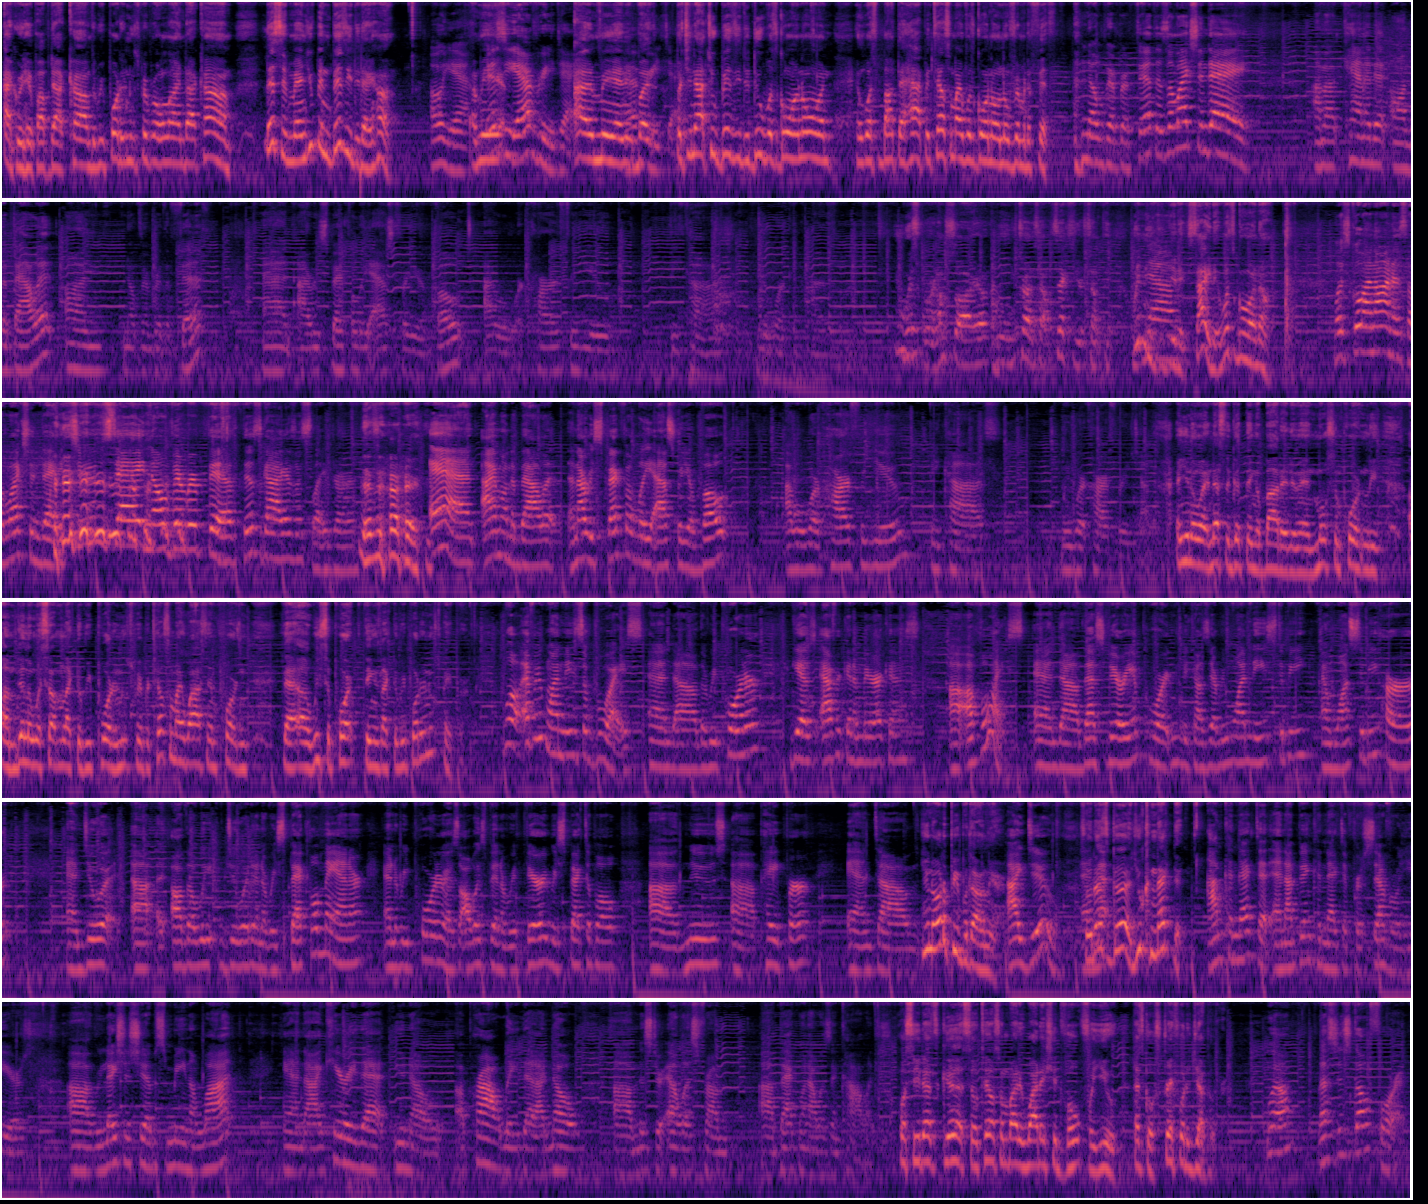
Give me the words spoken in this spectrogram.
AkronHipHop.com, the Reporter Newspaperonline.com. Listen, man, you've been busy today, huh? Oh yeah, I mean, busy every day. I mean, Every but day. but you're not too busy to do what's going on and what's about to happen. Tell somebody what's going on November the fifth. November 5th is election day. I'm a candidate on the ballot on November the 5th, and I respectfully ask for your vote. I will work hard for you because you're working hard for me. You whispering. I'm sorry. I mean, you're trying to sound sexy or something. We need No. to get excited. What's going on? What's going on is election day, Tuesday, November 5th. This guy is a slave driver. That's right. And I'm on the ballot, and I respectfully ask for your vote. I will work hard for you because we work hard for each other. And you know what? And that's the good thing about it. And most importantly, um, dealing with something like the Reporter newspaper. Tell somebody why it's important that uh, we support things like the Reporter newspaper. Well, everyone needs a voice, and uh, the reporter gives African Americans uh, a voice, and uh, that's very important because everyone needs to be and wants to be heard, and do it. Uh, although we do it in a respectful manner, and the reporter has always been a re- very respectable uh, news uh, paper, and um, You know the people down there. I do. So that's that- good. You connected. I'm connected, and I've been connected for several years. Uh, relationships mean a lot, and I carry that, you know, uh, proudly that I know uh, Mr. Ellis from uh, back when I was in college. Well, see, that's good. So tell somebody why they should vote for you. Let's go straight for the juggler. Well, let's just go for it.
